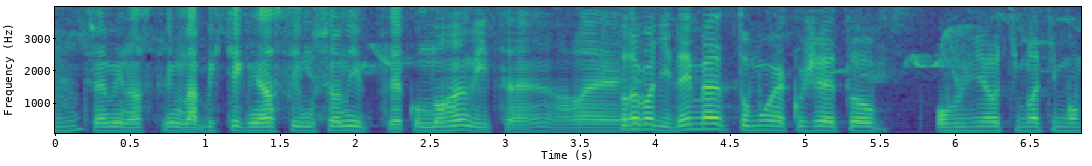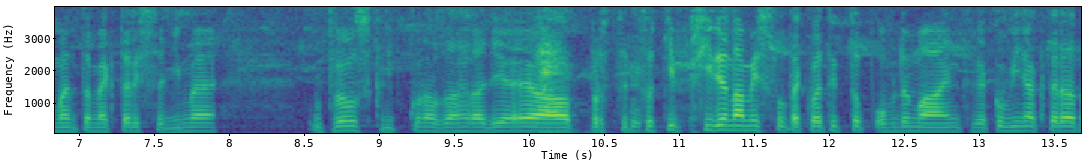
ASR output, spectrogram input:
mm-hmm. třem vinařstvím. Abych těch vinařství musel mít jako mnohem více, ale... To nevadí, dejme tomu, jako, že je to ovlivněno tímhletím momentem, jak tady sedíme u tvého sklípku na zahradě a prostě co ti přijde na mysl, takové ty top of the mind, jako vína, která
